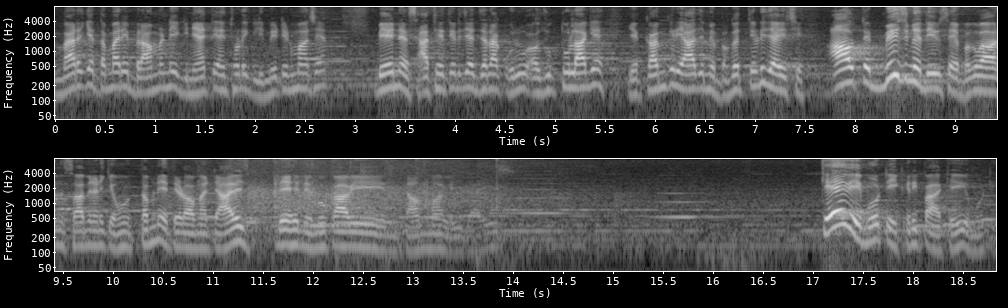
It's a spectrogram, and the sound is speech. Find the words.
મારે કે તમારી બ્રાહ્મણની જ્ઞાતિ અહીં થોડીક લિમિટેડમાં છે. બેને સાથે તેડી જરાક ઓલું અજુકતું લાગે. એ કામ કરી, આજે મેં ભગત તેડી જાય છે. આવતે બીજને દિવસે ભગવાન સ્વામિનારાયણ કે હું તમને તેડવા માટે આવીશ. દેહને મુકાવી ધામમાં લઈ જઈશ. કેવી મોટી કૃપા, કેવી મોટી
